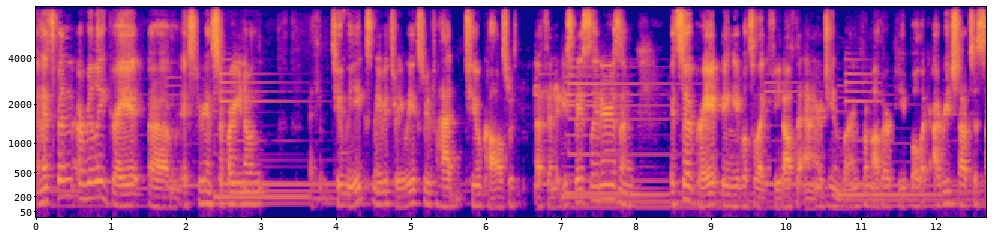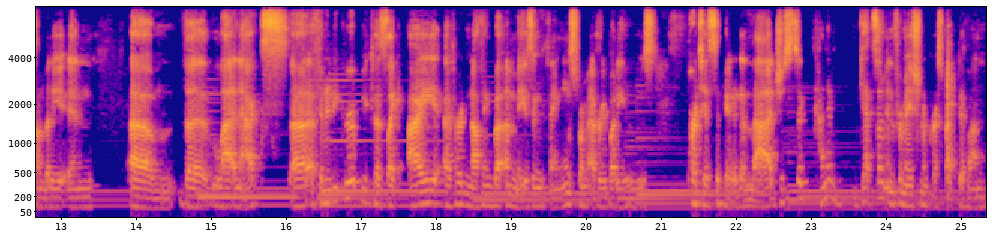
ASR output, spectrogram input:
and it's been a really great um, experience so far. You know, think two weeks, maybe three weeks, we've had two calls with affinity space leaders, and it's so great being able to like feed off the energy and learn from other people. Like I reached out to somebody in um, the Latinx uh, affinity group because like I I've heard nothing but amazing things from everybody who's participated in that, just to kind of get some information and perspective on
